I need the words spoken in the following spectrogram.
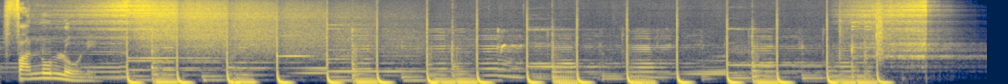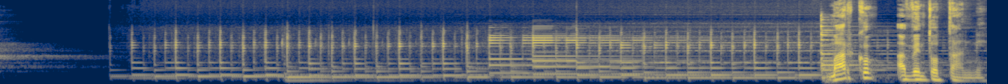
Fannulloni. Marco ha 28 anni,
